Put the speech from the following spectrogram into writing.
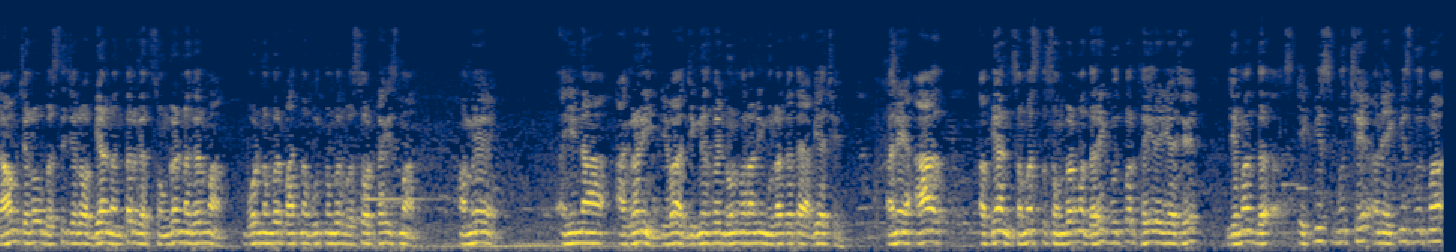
ગામ ચલો, બસ્તી ચલો અભિયાન અંતર્ગત સોંગણનગરમાં બોર્ડ નંબર પાંચના બૂથ નંબર બસો અઠ્ઠાવીસમાં, અમે અહીંના આગ્રણી એવા જિજ્ઞેશભાઈ ડોનવાલાની મુલાકાતે આવ્યા છે. અને આ અભિયાન સમસ્ત સોંગઢમાં દરેક બૂથ પર થઈ રહ્યા છે, જેમાં એકવીસ બૂથ છે અને એકવીસ બૂથમાં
